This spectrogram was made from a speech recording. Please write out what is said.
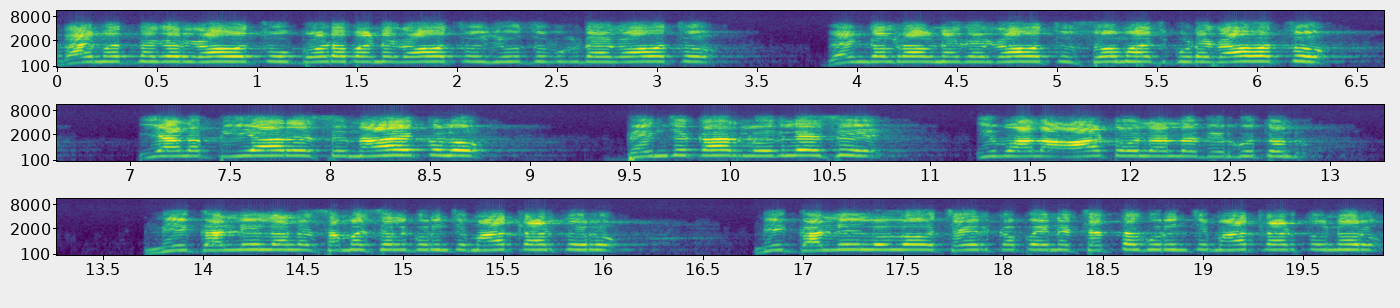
రాయమత్ నగర్ కావచ్చు బోడబండ కావచ్చు యూసుఫ్గూడ కావచ్చు వెంగళరావు నగర్ కావచ్చు సోమాజిగూడ కావచ్చు ఇవాళ బీఆర్ఎస్ నాయకులు బెంజ్ కార్లు వదిలేసి ఇవాళ ఆటోలలో తిరుగుతుండ్రు. మీ గల్లీలలో సమస్యల గురించి మాట్లాడుతున్నారు. మీ గల్లీలలో చేరుకపోయిన చెత్త గురించి మాట్లాడుతున్నారు.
